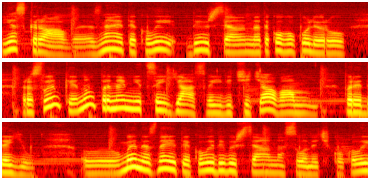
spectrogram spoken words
Яскраве. Знаєте, коли дивишся на такого кольору рослинки, ну, принаймні, це я свої відчуття вам передаю. Е, У мене, знаєте, коли дивишся на сонечко, коли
